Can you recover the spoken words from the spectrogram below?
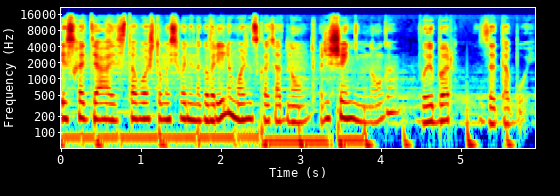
исходя из того, что мы сегодня наговорили, можно сказать одно. Решений много, выбор за тобой.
